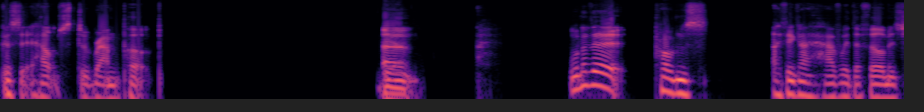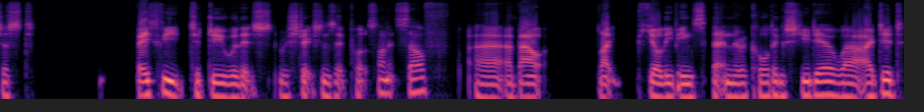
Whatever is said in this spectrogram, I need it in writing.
because it helps to ramp up. Yeah. Um, one of the problems I think I have with the film is just basically to do with its restrictions it puts on itself uh, about like purely being set in the recording studio, where I did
